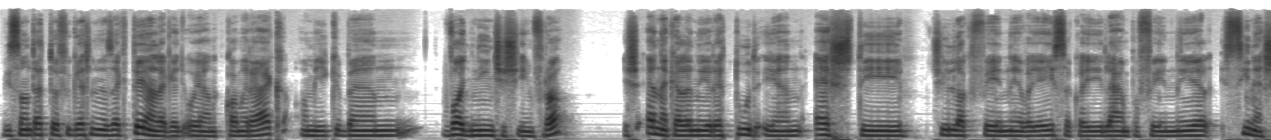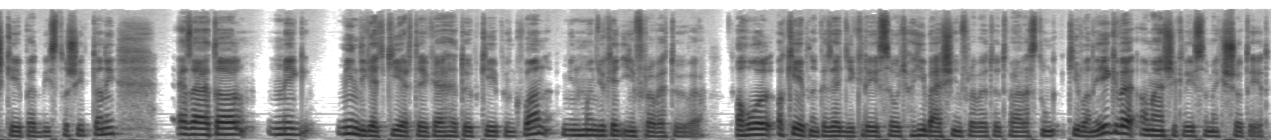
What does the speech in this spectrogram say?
viszont ettől függetlenül ezek tényleg egy olyan kamerák, amikben vagy nincs is infra, és ennek ellenére tud ilyen esti csillagfénynél, vagy éjszakai lámpafénynél színes képet biztosítani. Ezáltal még mindig egy kiértékelhetőbb képünk van, mint mondjuk egy infravetővel. ahol a képnek az egyik része, hogyha hibás infravetőt választunk, ki van égve, a másik része meg sötét.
